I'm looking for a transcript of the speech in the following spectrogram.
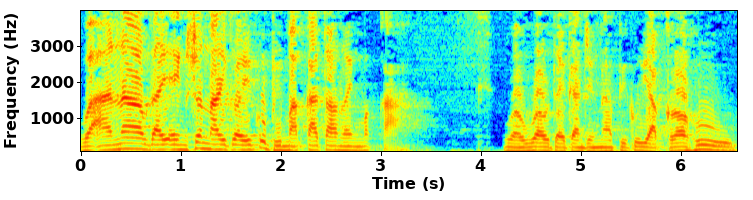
Wa ana utahe ingsun nalika iku bimakata ing Mekah. Wa wa utahe kanjeng nabi ku yakrahu.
